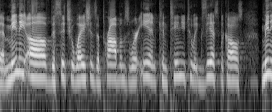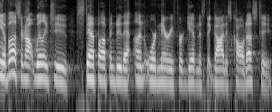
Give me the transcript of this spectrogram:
That many of the situations and problems we're in continue to exist because many of us are not willing to step up and do that unordinary forgiveness that God has called us to.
